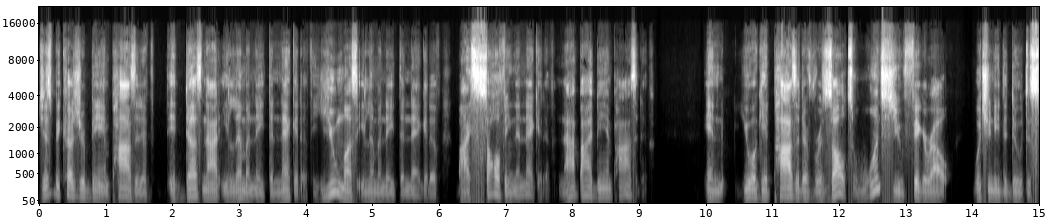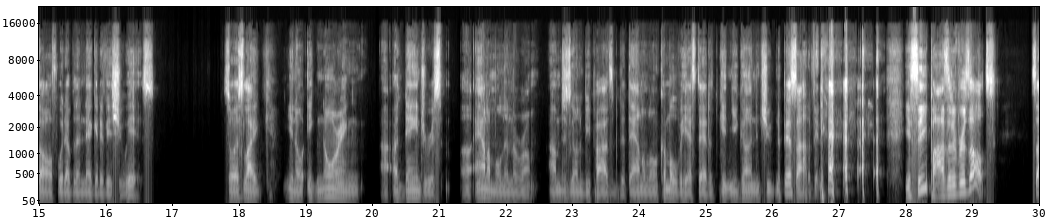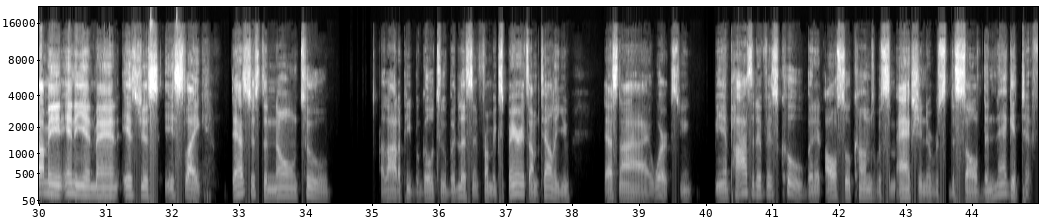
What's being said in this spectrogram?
Just because you're being positive, it does not eliminate the negative. You must eliminate the negative by solving the negative, not by being positive. And you will get positive results once you figure out what you need to do to solve whatever the negative issue is. So it's like, you know, ignoring a, a dangerous uh, animal in the room. I'm just going to be positive that the animal don't come over here instead of getting your gun and shooting the piss out of it. you see positive results. So, I mean, in the end, man, it's just, it's like, that's just a known tool a lot of people go to. But listen, from experience, I'm telling you, that's not how it works. You being positive is cool, but it also comes with some action to, to solve the negative.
